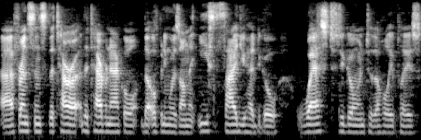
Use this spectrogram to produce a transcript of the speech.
Uh, for instance, the tower, the tabernacle, the opening was on the east side. You had to go west to go into the holy place.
